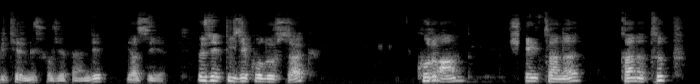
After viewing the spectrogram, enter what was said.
bitirmiş Hoca Efendi yazıyı. Özetleyecek olursak, Kur'an şeytanı tanıtıp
